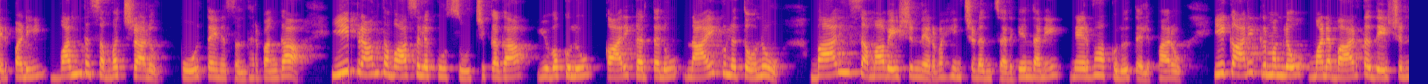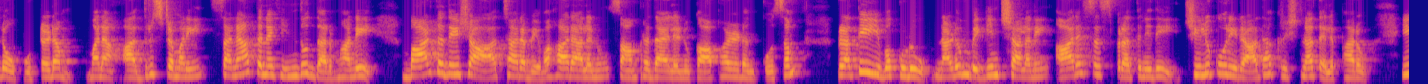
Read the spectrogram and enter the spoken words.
ఏర్పడి వంద సంవత్సరాలు పూర్తయిన సందర్భంగా ఈ ప్రాంత వాసులకు సూచికగా యువకులు కార్యకర్తలు నాయకులతోనూ భారీ సమావేశం నిర్వహించడం జరిగిందని నిర్వాహకులు తెలిపారు. ఈ కార్యక్రమంలో మన భారతదేశంలో పుట్టడం మన అదృష్టమని సనాతన హిందూ ధర్మాన్ని భారతదేశ ఆచార వ్యవహారాలను సాంప్రదాయాలను కాపాడడం కోసం ప్రతి యువకుడు నడుం బిగించాలని ఆర్ఎస్ఎస్ ప్రతినిధి చిలుకూరి రాధాకృష్ణ తెలిపారు. ఈ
